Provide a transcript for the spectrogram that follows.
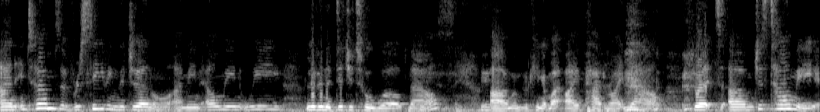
And in terms of receiving the journal, I mean, Elmien, we live in a digital world now. Yes. Um, I'm looking at my iPad right now. but um, just tell me,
